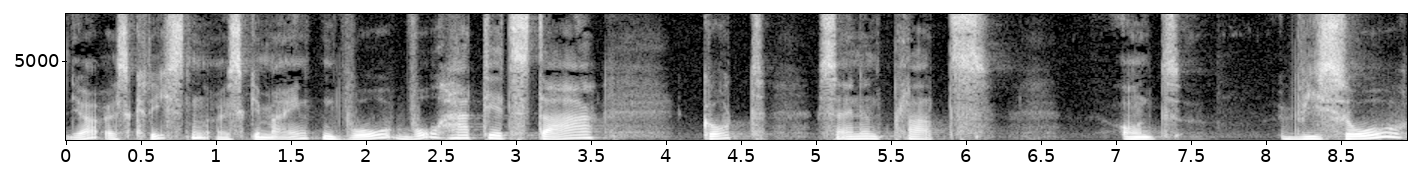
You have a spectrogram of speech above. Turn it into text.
ja, als Christen, als Gemeinden. Wo, wo hat jetzt da Gott seinen Platz? Und wieso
